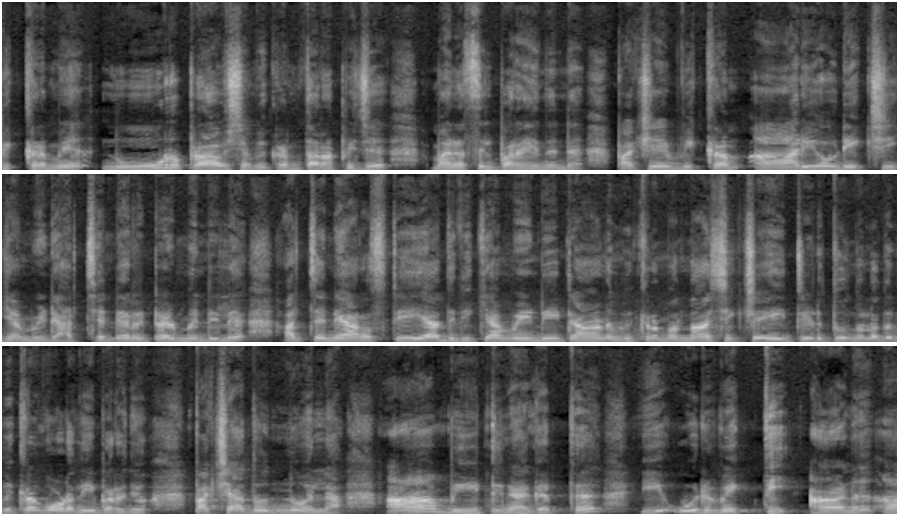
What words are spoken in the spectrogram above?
വിക്രമ് നൂറ് പ്രാവശ്യം വിക്രം തറപ്പിച്ച് മനസ്സിൽ പറയുന്നുണ്ട്. പക്ഷേ വിക്രം ആരെയോ രക്ഷിക്കാൻ വേണ്ടി അച്ഛന്റെ റിട്ടയർമെന്റിൽ അച്ഛനെ അറസ്റ്റ് ചെയ്യാതിരിക്കാൻ വേണ്ടിയിട്ടാണ് വിക്രം വന്ന് ആ ശിക്ഷ ഏറ്റെടുത്തു എന്നുള്ളത് വിക്രം കോടതിയിൽ പറഞ്ഞു. പക്ഷെ അതൊന്നുമല്ല ആ വീട്ടിനകത്ത് ഈ ഒരു വ്യക്തി ആണ് ആ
